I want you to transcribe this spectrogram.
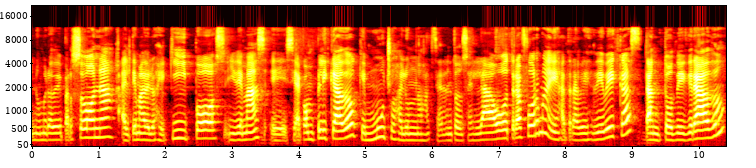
número de personas, al tema de los equipos y demás, eh, se ha complicado que muchos alumnos accedan. Entonces la otra forma es a través de becas, tanto de grado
